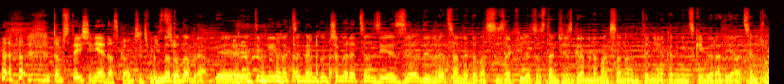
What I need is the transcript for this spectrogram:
Tam tej się nie da skończyć, mistrzu. No to dobra. E, tym miłym akcentem kończymy recenzję Zeldy. Wracamy do was za chwilę. Zostańcie z Gramy na Maxa na antenie Akademickiego Radia Centrum.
